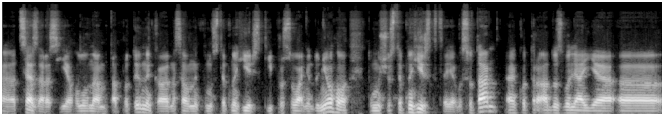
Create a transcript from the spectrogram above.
е, це зараз є головна мета противника, населений пункт Степногірський і просування до нього, тому що Степногірськ це є висота, е, котра дозволяє е,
